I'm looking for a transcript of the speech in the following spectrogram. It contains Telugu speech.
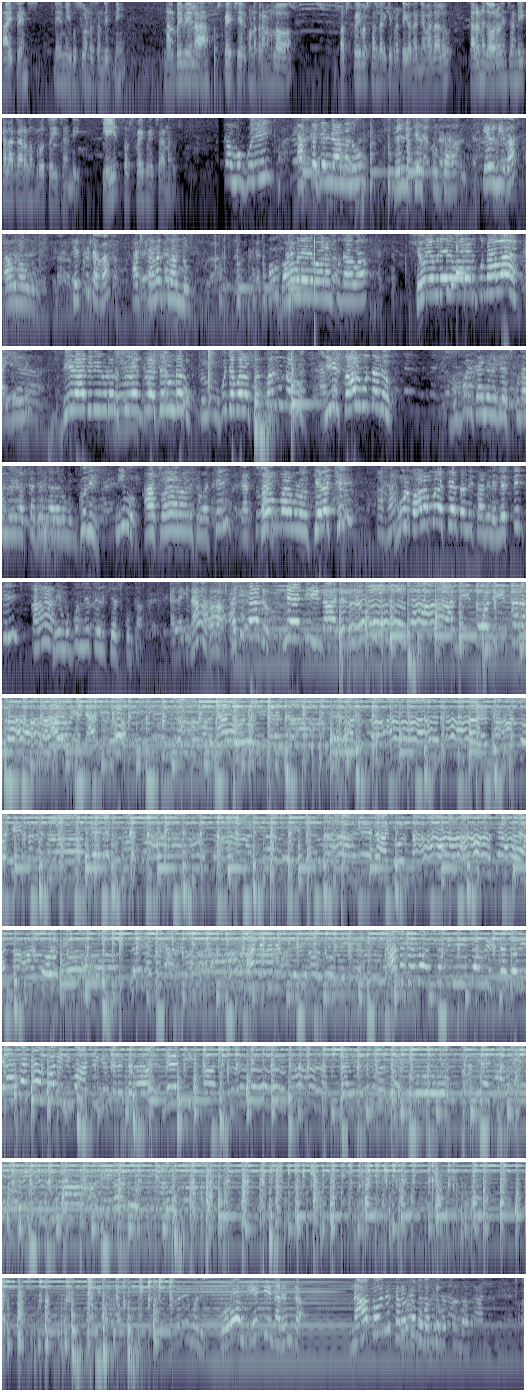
హాయ్ ఫ్రెండ్స్ నేను మీ బుసిగొండ సందీప్ని. నలభై వేల సబ్స్క్రైబ్ చేరుకున్న తరుణంలో సబ్స్క్రైబర్స్ అందరికీ ప్రత్యేక ధన్యవాదాలు. కళను గౌరవించండి కళాకారులను ప్రోత్సహించండి. Please subscribe my channel. ముగ్గురి అక్క చెల్లెళ్ళను పెళ్ళి చేసుకుంటా. ఏవి నీవా? అవునవును. చేసుకుంటావా? అట్లా అనకు నన్ను. బలము లేని వాడు అనుకున్నావా? శౌర్యం లేని వాడు అనుకున్నావా? వీరాది వీరుడను సూర్యగ్రసరు ఉండను భుజబల సంపన్నుండను ఈ సాలు ఉండను ముగ్గురి కన్యలు చేసుకున్నాం మీ అక్క చెల్లెలను ముగ్గురి నీవు. ఆ స్వయానానికి వచ్చి స్వయంవరమును తెరచి. మూడు బాణముల చేత నీ తండ్రిని మెప్పించి ఆ, మీ ముగ్గురిని పెళ్ళి చేసుకుంటా. అలాగేనా? అది కాదు. మేటి నాడు సరసా.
